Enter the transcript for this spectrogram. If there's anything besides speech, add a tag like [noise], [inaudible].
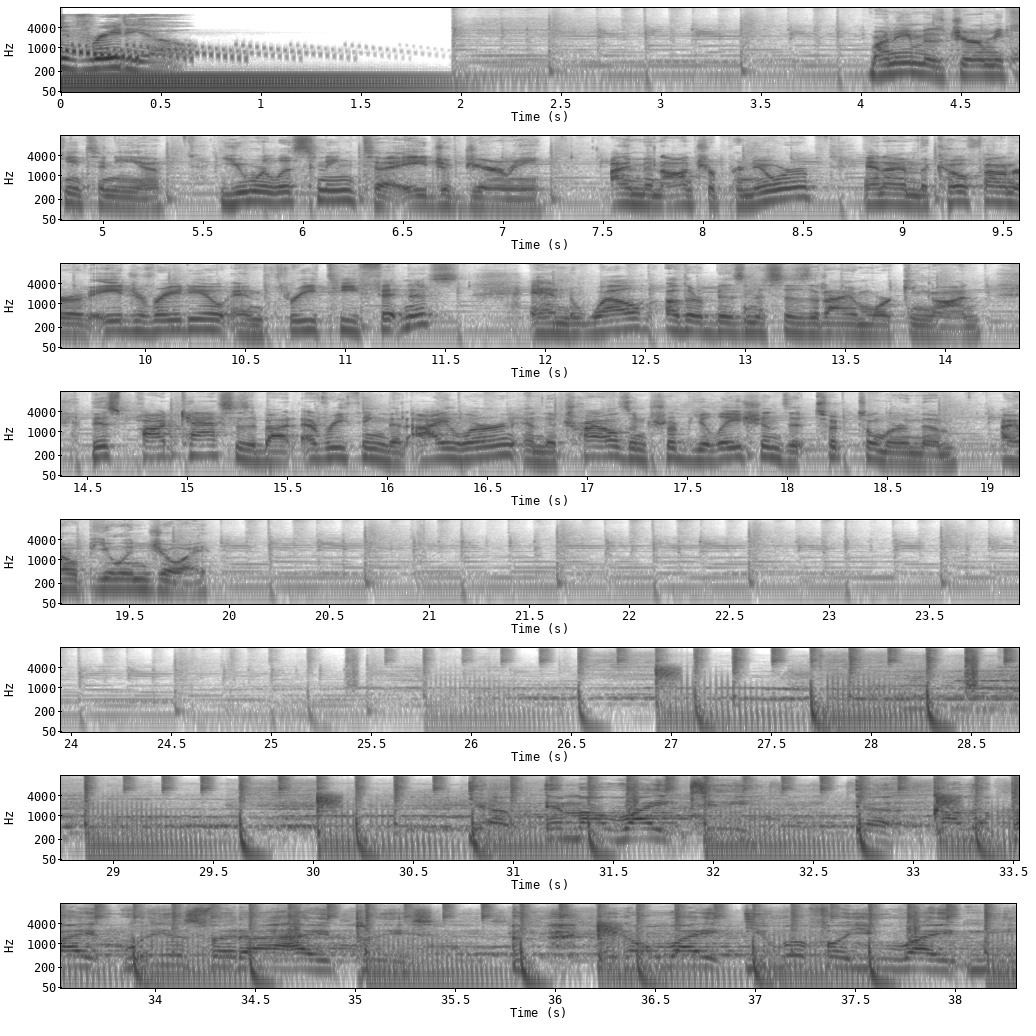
of Radio. My name is Jeremy Quintanilla. You are listening to Age of Jeremy. I'm an entrepreneur and I'm the co founder of Age of Radio and 3T Fitness, and well, other businesses that I am working on. This podcast is about everything that I learn and the trials and tribulations it took to learn them. I hope you enjoy. For the hype, please. [laughs] they gon' wipe you before you wipe me.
